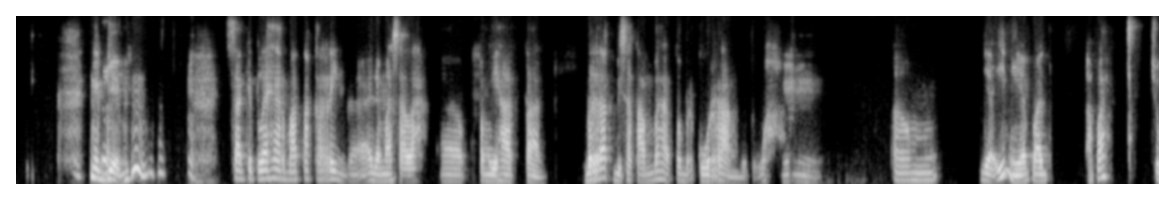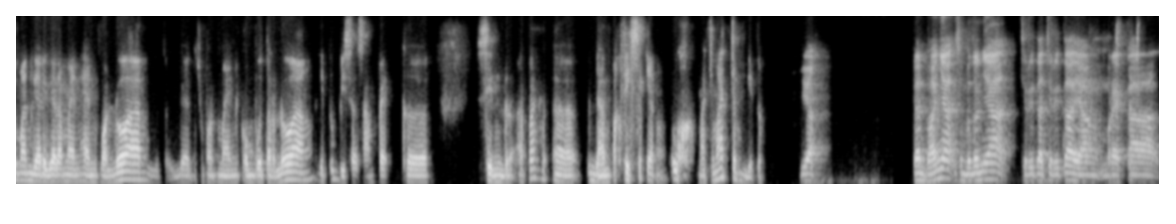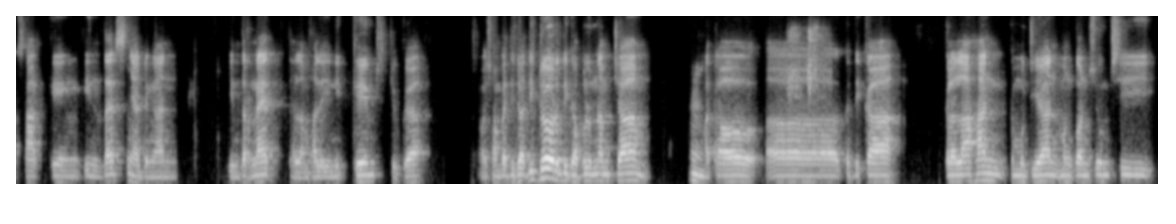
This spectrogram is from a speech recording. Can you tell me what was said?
ngegame. sakit leher, mata kering, ada masalah uh, penglihatan. Berat bisa tambah atau berkurang gitu. Wah. Hmm. Um, ya ini ya Pak apa cuman gara-gara main handphone doang gitu, cuma main komputer doang itu bisa sampai ke sindrom apa uh, dampak fisik yang uh macem-macem gitu. Ya, dan banyak sebetulnya cerita-cerita yang mereka saking intensnya dengan internet, dalam hal ini games juga, oh, sampai tidak tidur 36 jam, hmm. atau uh, ketika kelelahan kemudian mengkonsumsi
